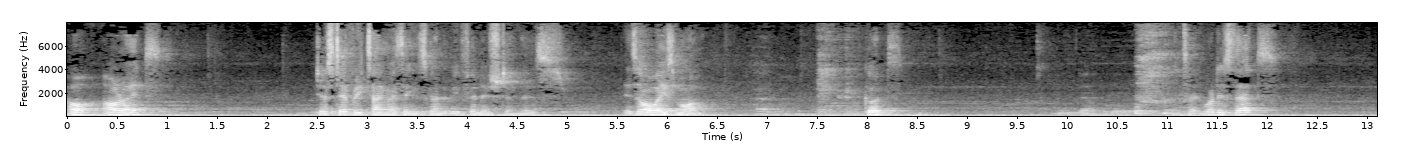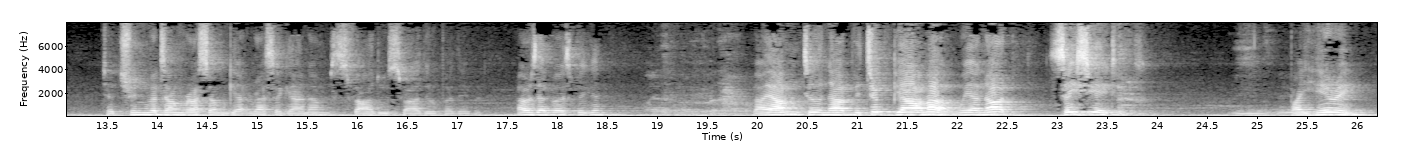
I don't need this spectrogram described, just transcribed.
Oh, all right. Just every time I think it's going to be finished, and there's there's always more. Good. What is that? Chatrinvatam rasam rasaganam svadu svadu padeva. How does that verse begin? Vayam tu na vitripyama. We are not satiated by hearing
